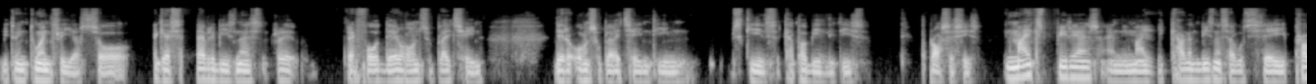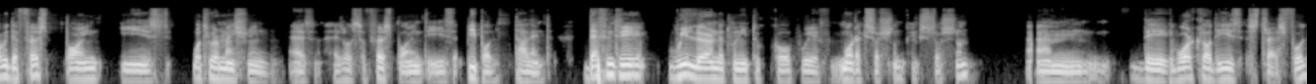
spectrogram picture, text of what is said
between two and three years. So I guess every business re- refought their own supply chain, their own supply chain team, skills, capabilities, processes. In my experience and in my current business, I would say probably the first point is what you were mentioning as, as also first point is people, talent. Definitely we learned that we need to cope with more exhaustion. exhaustion. Um, the workload is stressful.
